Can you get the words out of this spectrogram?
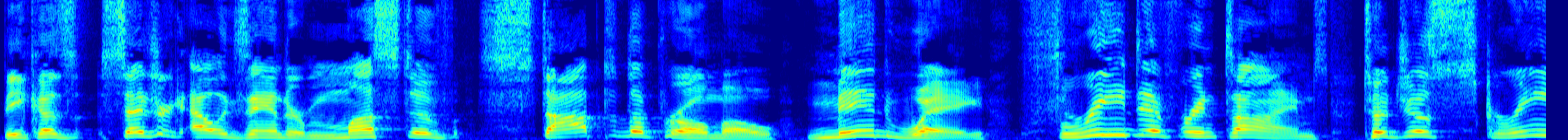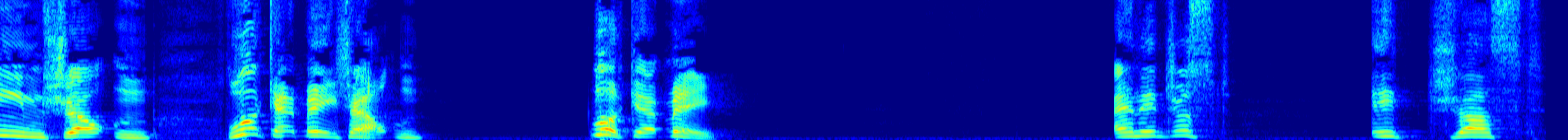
Because Cedric Alexander must have stopped the promo midway three different times to just scream, Shelton, Look at me, Shelton! Look at me! And it just, it just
